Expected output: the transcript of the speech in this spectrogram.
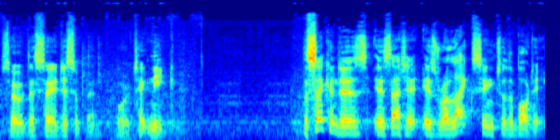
So let's say a discipline or a technique. The second is, is that it is relaxing to the body,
